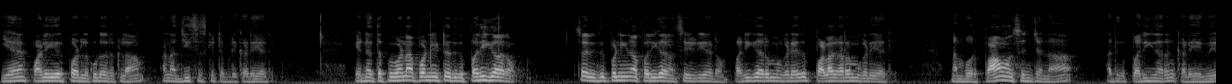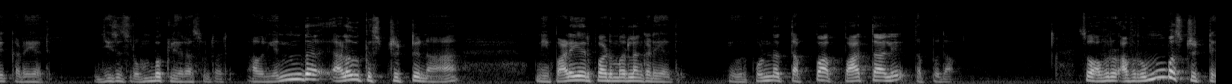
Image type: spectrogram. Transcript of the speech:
ஏன்? பழைய ஏற்பாடில் கூட இருக்கலாம். ஆனால் ஜீசஸ் கிட்ட அப்படி கிடையாது. என்ன தப்பு வேணால் பண்ணிவிட்டு அதுக்கு பரிகாரம். சரி இது பண்ணிங்கன்னா பரிகாரம் சரியாயிடும் பரிகாரமும் கிடையாது பலகாரமும் கிடையாது. நம்ம ஒரு பாவம் செஞ்சோன்னா அதுக்கு பரிகாரம் கிடையவே கிடையாது. ஜீசஸ் ரொம்ப கிளியராக சொல்கிறார் அவர் எந்த அளவுக்கு ஸ்ட்ரிக்ட்டுனா நீ பழைய ஏற்பாடு மாதிரிலாம் கிடையாது. நீ ஒரு பொண்ணை தப்பாக பார்த்தாலே தப்பு தான். ஸோ அவர் அவர் ரொம்ப ஸ்ட்ரிக்ட்டு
